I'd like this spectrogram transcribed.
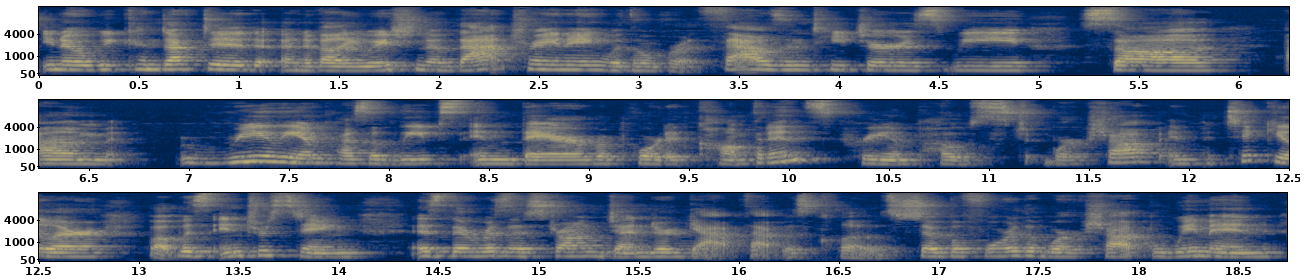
you know, we conducted an evaluation of that training with over a thousand teachers. We saw um, really impressive leaps in their reported confidence pre and post workshop. In particular, what was interesting is there was a strong gender gap that was closed. So before the workshop, women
